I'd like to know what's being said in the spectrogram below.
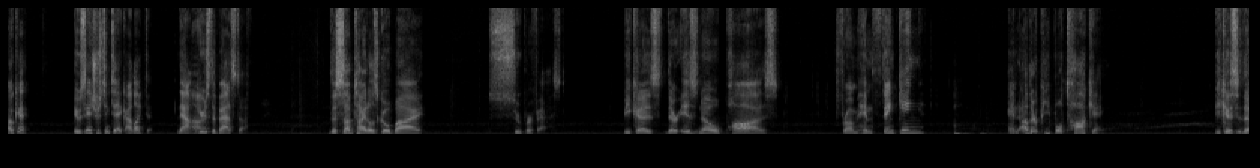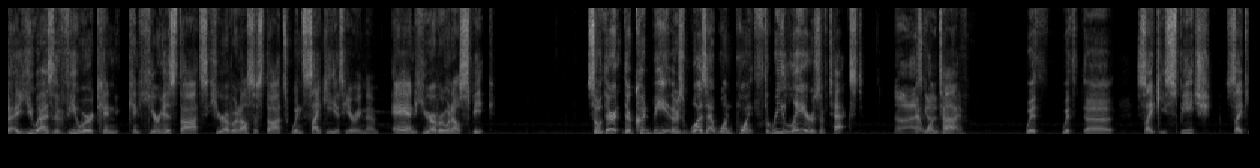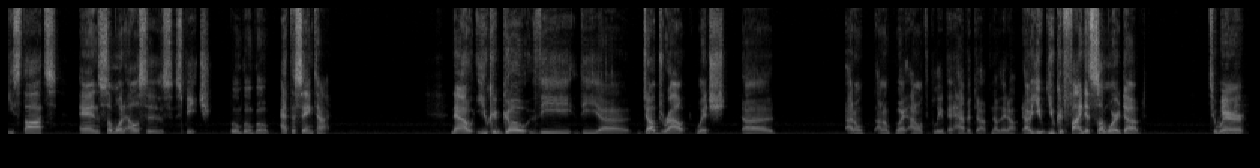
Okay, it was an interesting take. I liked it. Now All here's right. the bad stuff. The subtitles go by super fast because there is no pause from him thinking and other people talking because the you as the viewer can can hear his thoughts hear everyone else's thoughts when Saiki is hearing them and hear everyone else speak So there there could be there's was at one point three layers of text that's at one enough. time with with uh, Saiki's speech, Saiki's thoughts, and someone else's speech. Boom, boom, boom at the same time. Now you could go the the uh, dubbed route, which uh, I don't I don't wait I don't believe they have a dub. No, they don't. Uh, you you could find it somewhere dubbed, to where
